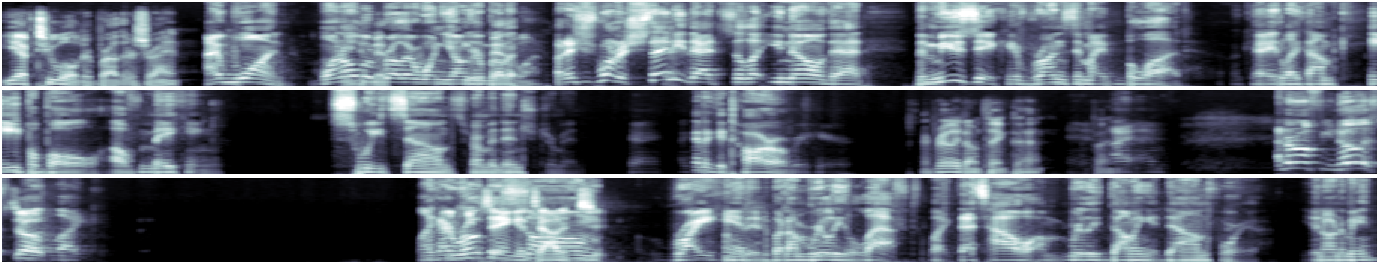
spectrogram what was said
you have two older brothers, right? I have one, one older mid- brother, one younger you're the middle brother. one. But I just want to send you that to let you know that the music it runs in my blood. Okay, like I'm capable of making sweet sounds from an instrument. Okay, I got a guitar over here. I really don't think that. But I, I'm, I don't know if you know this, So- but like, like I wrote saying this it's out of song tu- right-handed, but I'm really left. Like that's how I'm really dumbing it down for you. You know what I mean?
